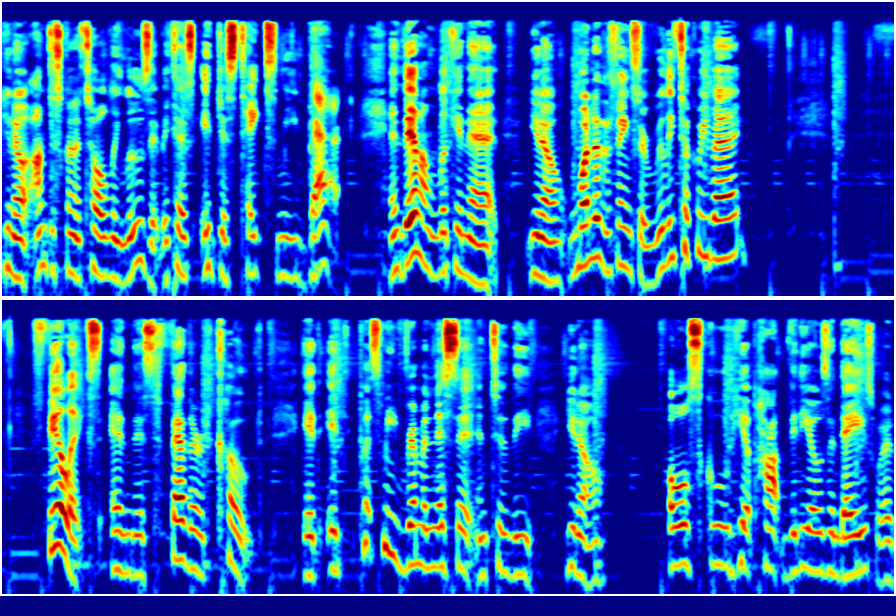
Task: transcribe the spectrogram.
you know, I'm just going to totally lose it because it just takes me back. And then I'm looking at, you know, one of the things that really took me back Felix and this feathered coat. It, it puts me reminiscent into the, you know, old school hip hop videos and days where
